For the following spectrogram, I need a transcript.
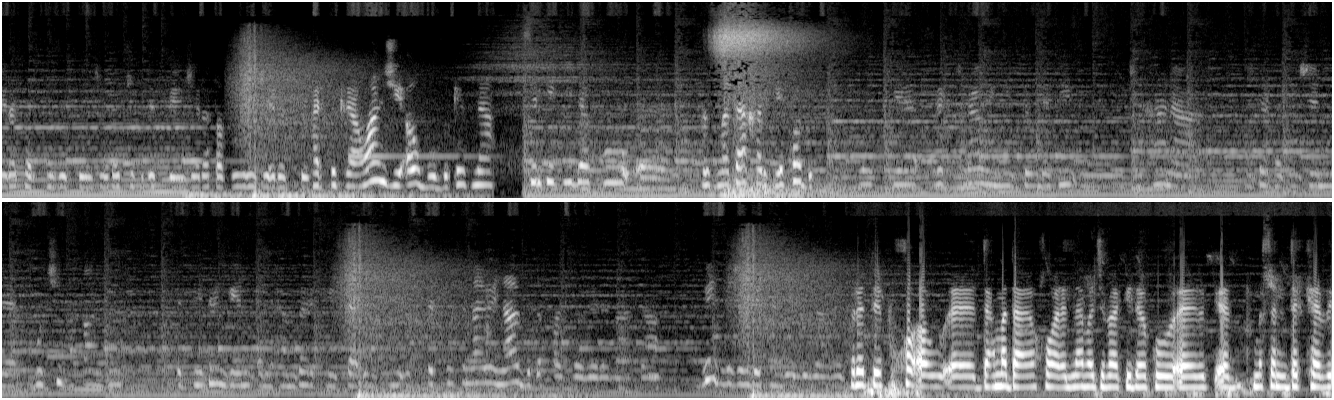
جێرە تەرکیبت بێ جێرە جگدت بێ جێرە تەبووری جێرت بێ هەر فکراوانژی ئەو بوو بکەتنا سرکێکی دەک و خزمەتا خەرگی خۆ بکراوی دەولەتی جیهانە دەبەژن بۆچی هەقاندی بێدەنگن هەمبەر پیسا ناوێ نابدە خەڵ نادا برد خو أو دعم دا خو نما جواكي داكو مثلا دركابي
